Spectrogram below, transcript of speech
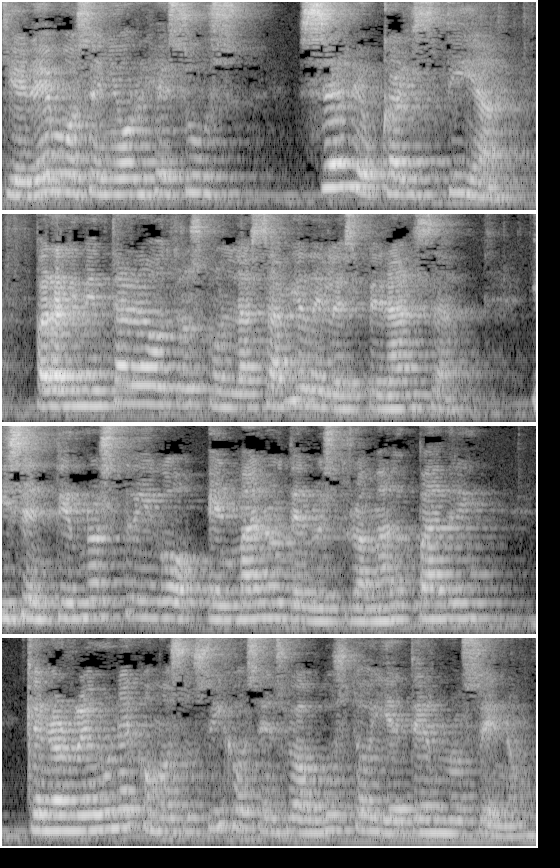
Queremos, Señor Jesús, ser Eucaristía para alimentar a otros con la savia de la esperanza y sentirnos trigo en manos de nuestro amado Padre, que nos reúne como sus hijos en su augusto y eterno seno.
